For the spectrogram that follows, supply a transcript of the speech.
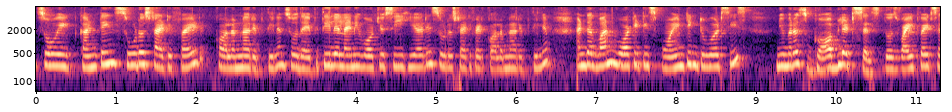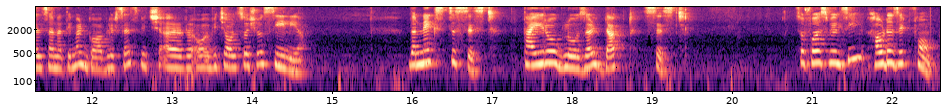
So it contains pseudostratified columnar epithelium. So the epithelial lining what you see here is pseudostratified columnar epithelium and the one what it is pointing towards is numerous goblet cells. Those white white cells are nothing but goblet cells which are uh, which also show cilia. The next cyst, thyroglossal duct cyst. So first we'll see how does it form.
